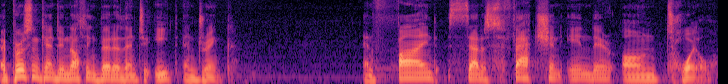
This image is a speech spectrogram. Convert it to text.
A person can do nothing better than to eat and drink and find satisfaction in their own toil.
